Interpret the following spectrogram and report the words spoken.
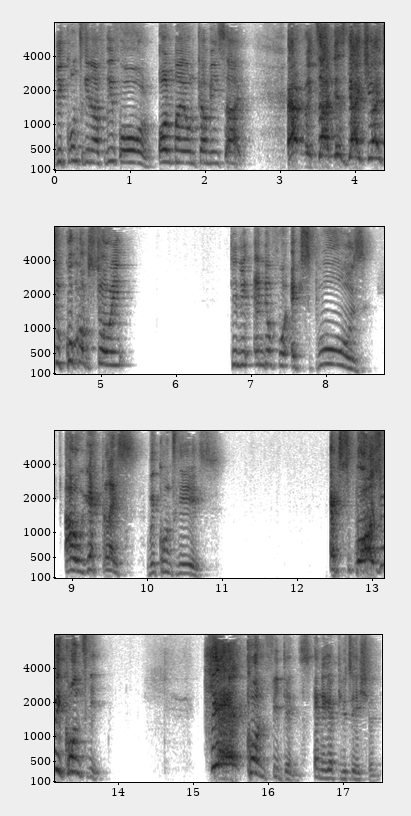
the country in free for all. All my own come inside. Every time this guy try to cook up story, then they end up for expose how reckless we country is. Expose we country. Kill confidence and reputation.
